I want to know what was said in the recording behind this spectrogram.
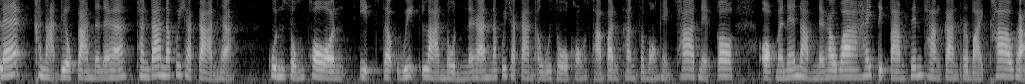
และขณะเดียวกันเนี่ยนะคะทางด้านนักวิชาการค่ะคุณสมพร อิศวิลานนท์นะคะนักวิชาการอาวุโสของสถาบันคลังสมองแห่งชาติเนี่ยก็ออกมาแนะนำนะคะว่าให้ติดตามเส้นทางการระบายข้าวค่ะ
